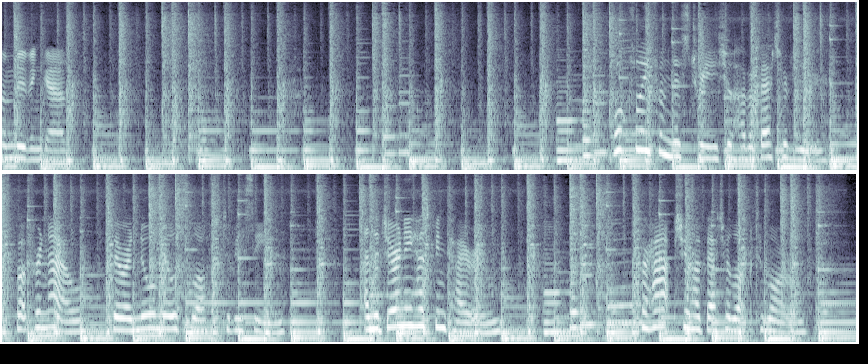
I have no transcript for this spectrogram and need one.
Moving. Hopefully from this tree she'll have a better view, but for now there are no male sloths to be seen, and the journey has been tiring. Perhaps she'll have better luck tomorrow.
